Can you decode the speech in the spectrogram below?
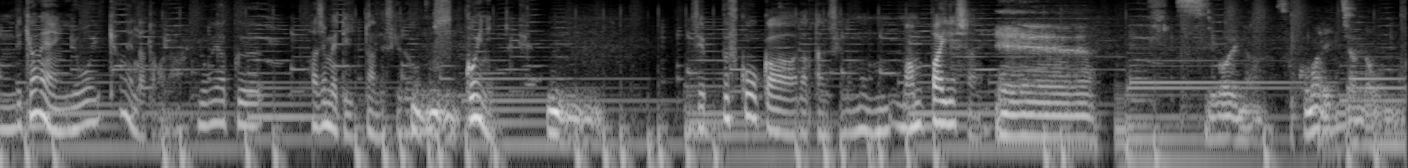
うん。うんで、去年よう、去年だったかな。ようやく初めて行ったんですけど、うんうんすっごい人気で、うんうんうん。ゼップ福岡だったんですけど、もう満杯でしたね。へえ。すごいな。そこまで行っちゃうんだもんな。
